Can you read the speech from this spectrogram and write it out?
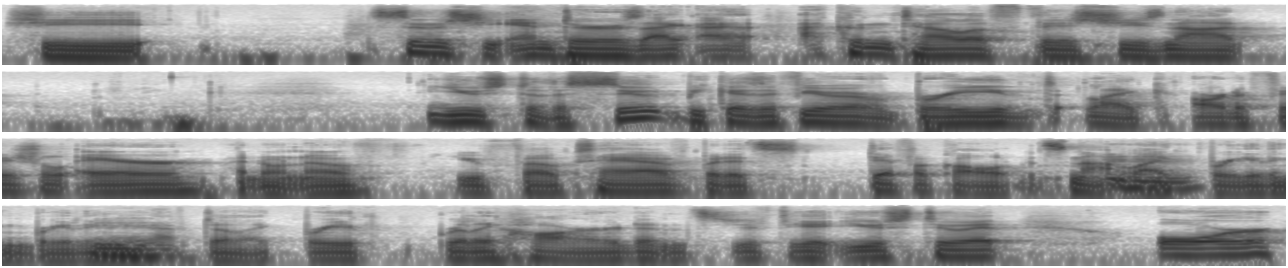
she, as soon as she enters, I I, I couldn't tell if she's not used to the suit because if you've ever breathed like artificial air, I don't know if you folks have, but it's difficult. It's not like breathing, breathing. You have to like breathe really hard, and you have to get used to it, or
